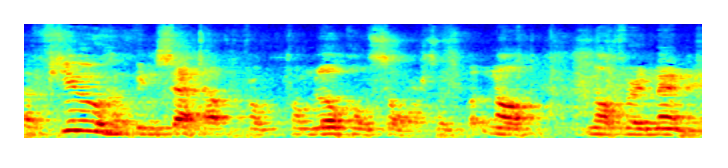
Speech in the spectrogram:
A few have been set up from, from local sources, but not, not very many.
